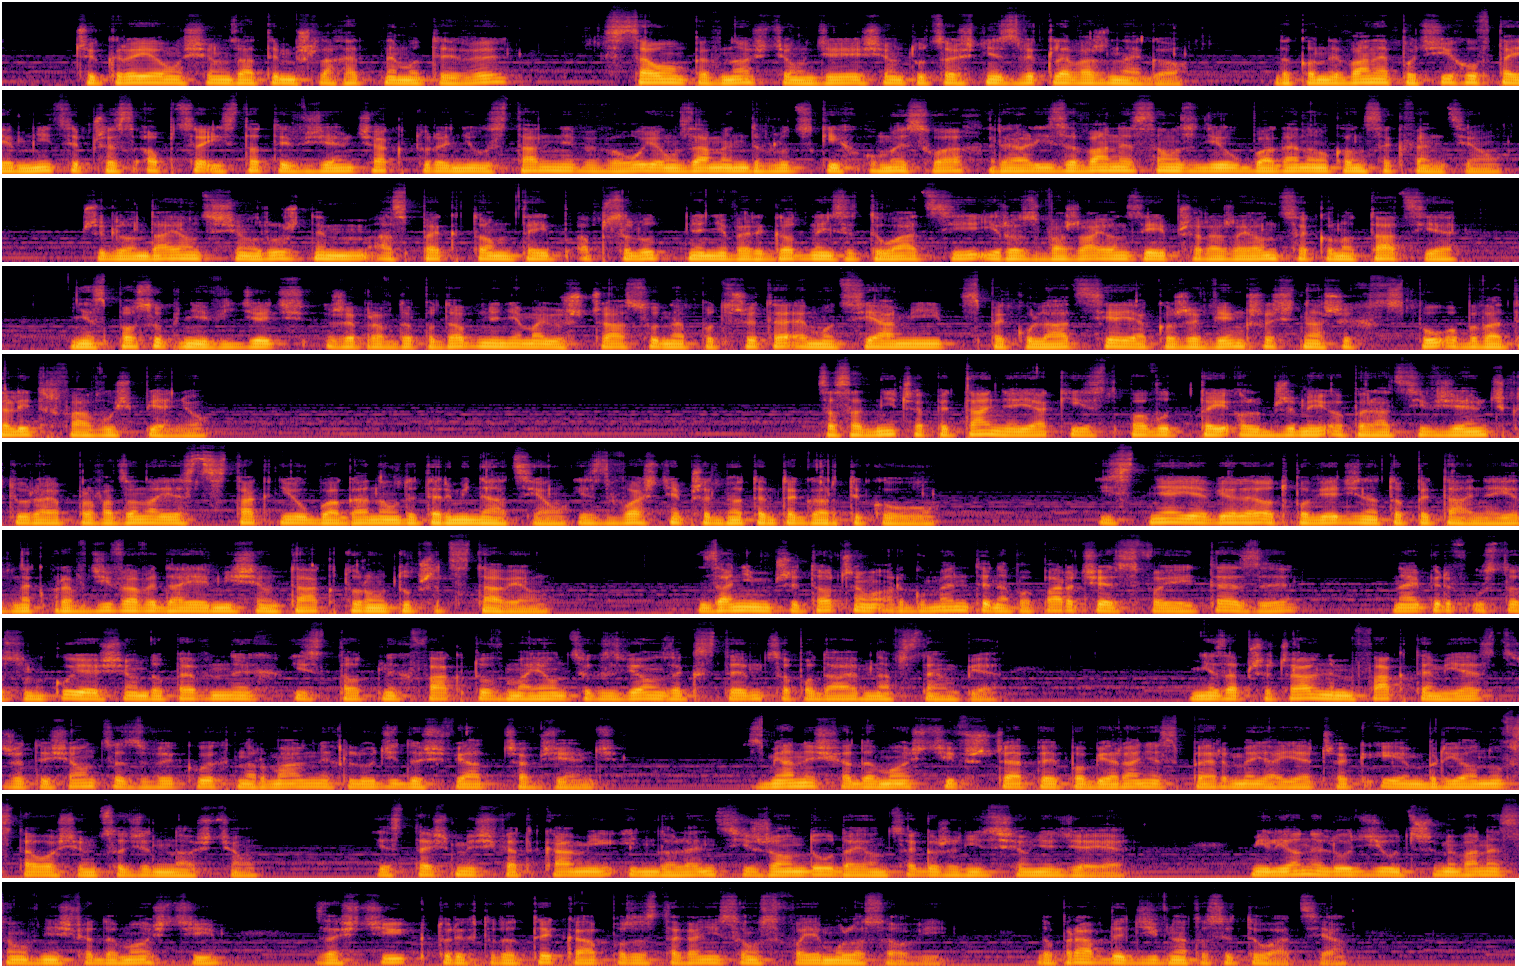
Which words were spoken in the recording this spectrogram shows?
Czy kryją się za tym szlachetne motywy? Z całą pewnością dzieje się tu coś niezwykle ważnego. Dokonywane po cichu w tajemnicy przez obce istoty wzięcia, które nieustannie wywołują zamęt w ludzkich umysłach, realizowane są z nieubłaganą konsekwencją. Przyglądając się różnym aspektom tej absolutnie niewiarygodnej sytuacji i rozważając jej przerażające konotacje, nie sposób nie widzieć, że prawdopodobnie nie ma już czasu na podszyte emocjami spekulacje, jako że większość naszych współobywateli trwa w uśpieniu. Zasadnicze pytanie, jaki jest powód tej olbrzymiej operacji wzięć, która prowadzona jest z tak nieubłaganą determinacją, jest właśnie przedmiotem tego artykułu. Istnieje wiele odpowiedzi na to pytanie, jednak prawdziwa wydaje mi się ta, którą tu przedstawię. Zanim przytoczę argumenty na poparcie swojej tezy, najpierw ustosunkuję się do pewnych istotnych faktów mających związek z tym, co podałem na wstępie. Niezaprzeczalnym faktem jest, że tysiące zwykłych, normalnych ludzi doświadcza wzięć. Zmiany świadomości, wszczepy, pobieranie spermy, jajeczek i embrionów stało się codziennością. Jesteśmy świadkami indolencji rządu udającego, że nic się nie dzieje. Miliony ludzi utrzymywane są w nieświadomości, zaś ci, których to dotyka, pozostawiani są swojemu losowi. Doprawdy dziwna to sytuacja.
